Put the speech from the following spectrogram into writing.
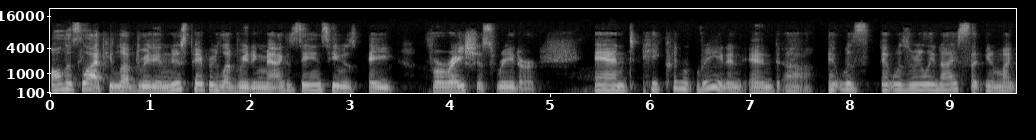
all his life he loved reading the newspaper he loved reading magazines he was a voracious reader and he couldn't read and and uh, it was it was really nice that you know my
